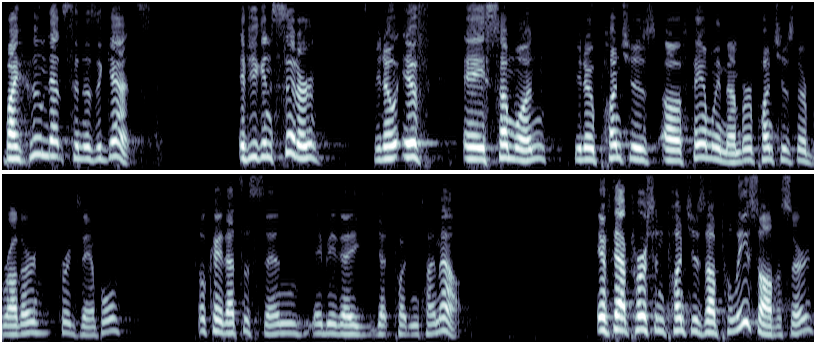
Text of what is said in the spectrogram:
by whom that sin is against. If you consider, you know, if a someone, you know, punches a family member, punches their brother, for example, okay, that's a sin. Maybe they get put in timeout if that person punches a police officer,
